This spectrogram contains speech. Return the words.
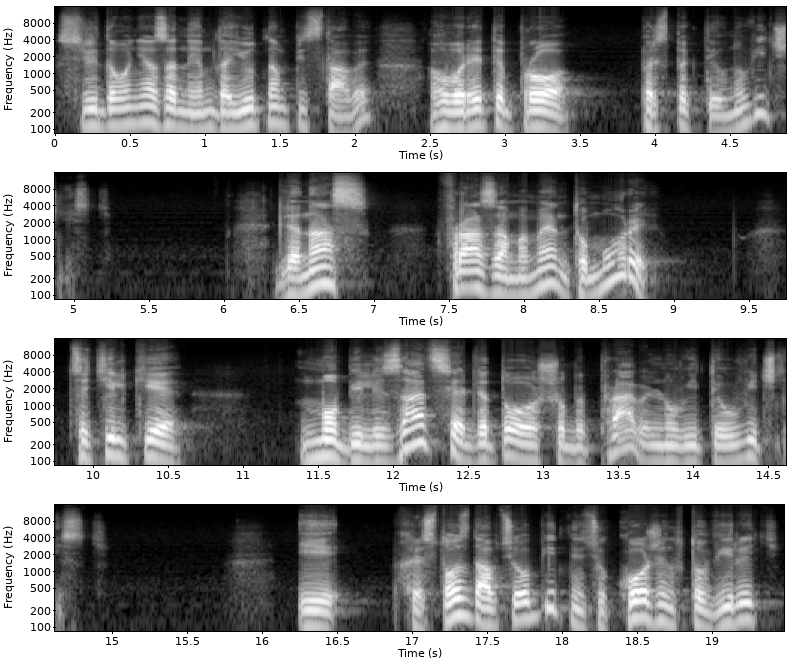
слідування за ним дають нам підстави говорити про перспективну вічність. Для нас фраза «моменто море» це тільки мобілізація для того, щоб правильно війти у вічність. І Христос дав цю обітницю. Кожен, хто вірить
